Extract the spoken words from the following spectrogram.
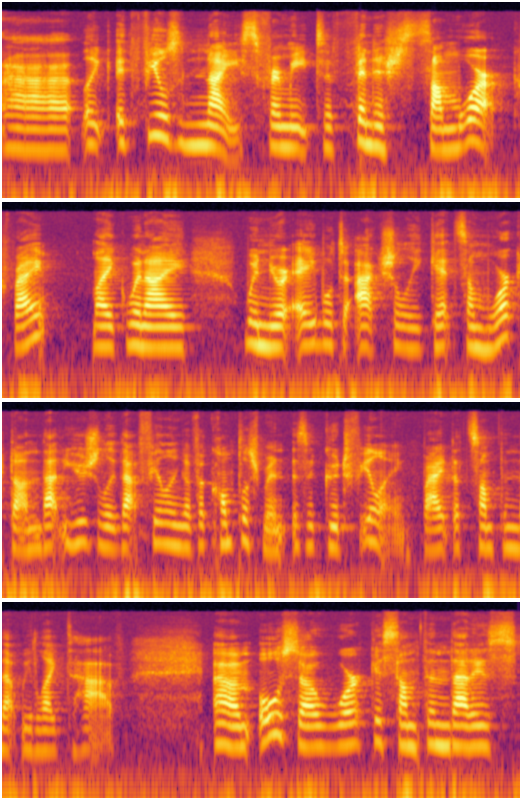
uh, like it feels nice for me to finish some work right like when i when you're able to actually get some work done that usually that feeling of accomplishment is a good feeling right that's something that we like to have um, also, work is something that is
